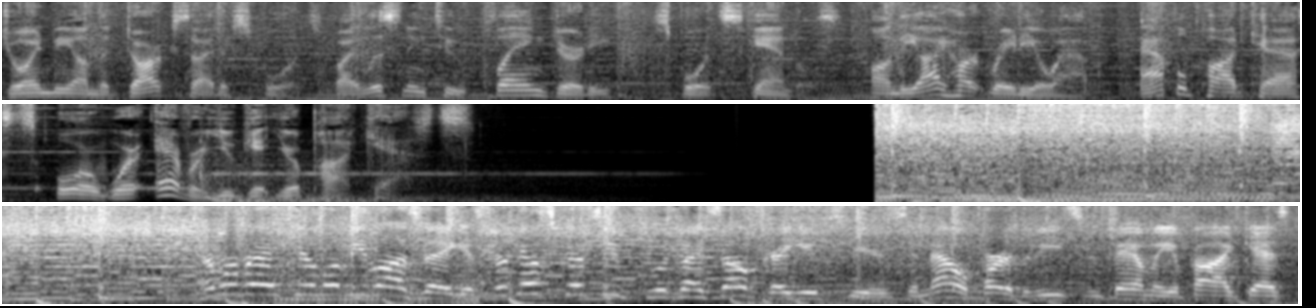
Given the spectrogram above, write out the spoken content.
Join me on the dark side of sports by listening to Playing Dirty Sports Scandals on the iHeartRadio app Apple Podcasts, or wherever you get your podcasts. And we're back here in lovely Las Vegas for Ghost Ghost Hoops with myself, Greg Hoops and now a part of the VSiN family of podcasts.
